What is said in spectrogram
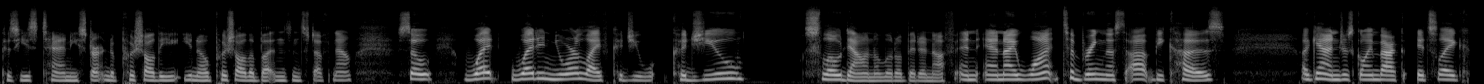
because he's 10 he's starting to push all the you know push all the buttons and stuff now. So what what in your life could you could you slow down a little bit enough? And and i want to bring this up because again just going back it's like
